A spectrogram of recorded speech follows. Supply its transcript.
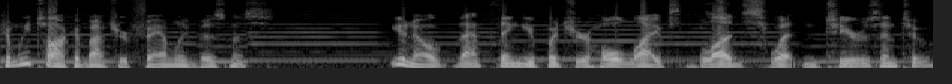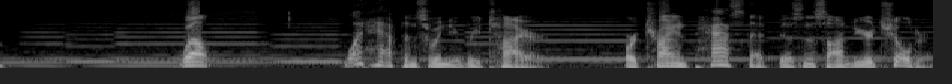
Can we talk about your family business? You know, that thing you put your whole life's blood, sweat, and tears into? Well, what happens when you retire or try and pass that business on to your children?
